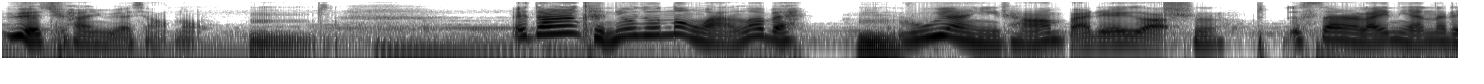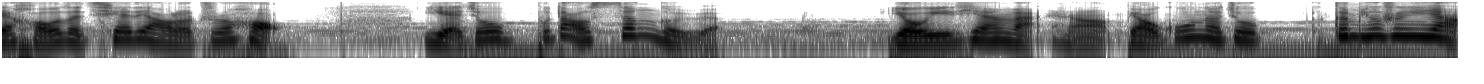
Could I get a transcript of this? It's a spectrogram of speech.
越劝越想弄。嗯哎，当然肯定就弄完了呗，嗯如愿以偿，把这个是三十来年的这猴子切掉了之后，也就不到三个月。有一天晚上，表姑呢就跟平时一样，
